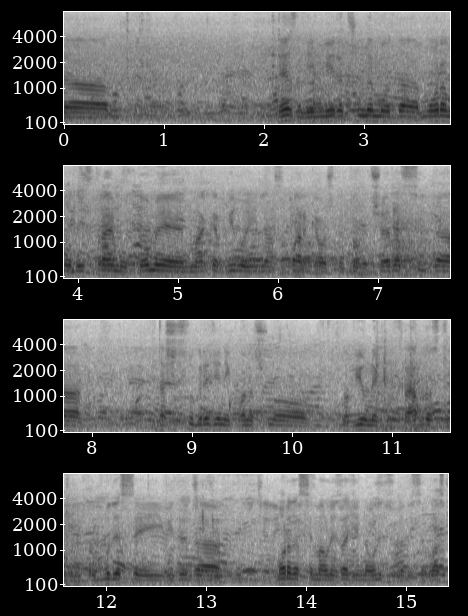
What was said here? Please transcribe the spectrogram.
da ne znam, mi, računamo da moramo da istrajemo u tome, makar bilo i nas par kao što je to večeras i da naši sugrađani konačno dobiju neku hrabrost i probude se i vide da mora da se malo izađe na ulicu da bi se vlast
